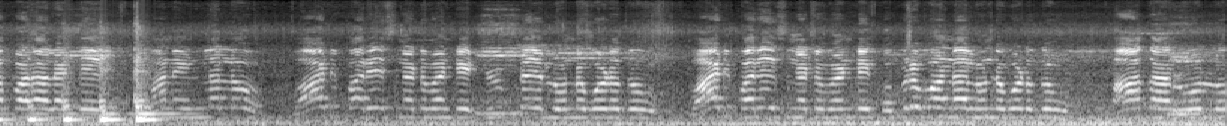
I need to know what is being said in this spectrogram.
కాపాడాలంటే మన ఇళ్ళలో వాడి పరేసినటువంటి ట్యూబ్ టైర్లు ఉండకూడదు వాడి పరేసినటువంటి కొబ్బరి బొండాలు ఉండకూడదు పాత రోళ్ళు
